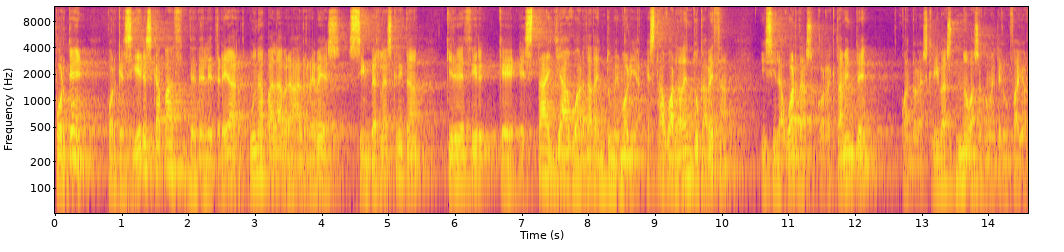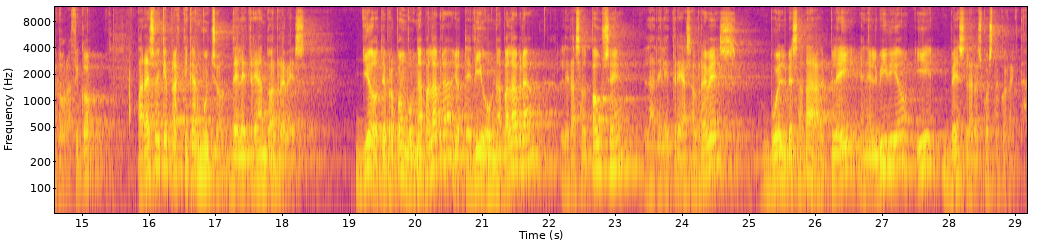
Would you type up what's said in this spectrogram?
¿Por qué? Porque si eres capaz de deletrear una palabra al revés sin verla escrita, quiere decir que está ya guardada en tu memoria, está guardada en tu cabeza. Y si la guardas correctamente, cuando la escribas no vas a cometer un fallo ortográfico. Para eso hay que practicar mucho, deletreando al revés. Yo te propongo una palabra, yo te digo una palabra, le das al pause, la deletreas al revés, vuelves a dar al play en el vídeo y ves la respuesta correcta.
